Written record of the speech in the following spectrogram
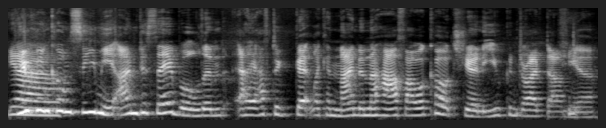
You can come see me. I'm disabled and I have to get like a nine and a half hour coach journey. You can drive down here.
